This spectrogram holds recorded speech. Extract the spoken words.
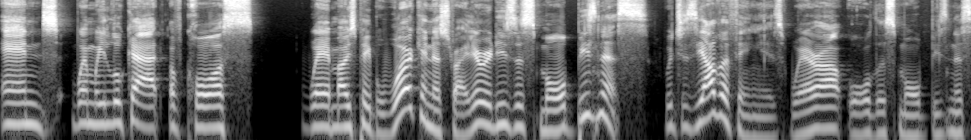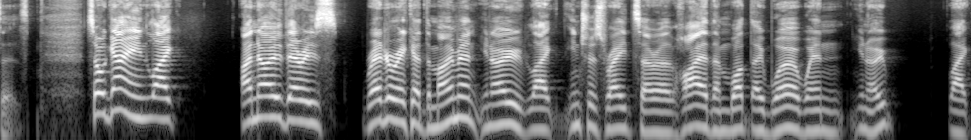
And when we look at, of course, where most people work in Australia, it is a small business, which is the other thing is where are all the small businesses? So again, like I know there is rhetoric at the moment, you know, like interest rates are higher than what they were when, you know, like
